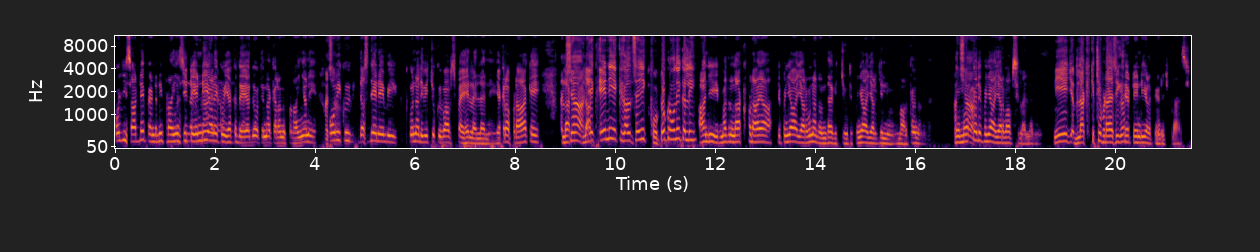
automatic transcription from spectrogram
ਉਹ ਜੀ ਸਾਡੇ ਪਿੰਡ ਨਹੀਂ ਫੜਾਈਆਂ ਸੀ ਟੇਂਡੀ ਵਾਲੇ ਕੋਈ ਇੱਕ ਦੇ ਦੋ ਤਿੰਨ ਘਰਾਂ ਨੂੰ ਫੜਾਈਆਂ ਨੇ। ਉਹ ਵੀ ਕੋਈ ਦੱਸਦੇ ਨੇ ਵੀ ਉਹਨਾਂ ਦੇ ਵਿੱਚੋਂ ਕੋਈ ਵਾਪਸ ਪੈਸੇ ਲੈ ਲੈਣੇ ਇਕਰਾ ਫੜਾ ਕੇ ਅੱਛਾ ਇੱਕ ਇਹ ਨਹੀਂ ਇੱਕ ਗੱਲ ਸਹੀ ਫੋਟੋ ਕਰਾਉਂਦੇ ਕੱਲੀ ਹਾਂਜੀ ਮਤਲਬ ਲੱਖ ਫੜਾਇਆ ਤੇ 50000 ਉਹਨਾਂ ਦਾ ਹੁੰਦਾ ਵਿੱਚੋਂ ਤੇ 50000 ਜਿੰਨੂੰ ਮਾਲਕਾਂ ਦਾ ਹੁੰਦਾ। ਉਹ ਅੱਛਾ। ਮੌਕੇ ਤੇ 50000 ਵਾਪਸ ਲੈ ਲੈਂਦੇ। ਇਹ ਜਦ ਲੱਖ ਕਿੱਥੇ ਫੜਾਇਆ ਸੀਗਾ? ਤੇ ਟੇਂਡੀ ਵਾਲੇ ਪਿੰਡ ਚ ਫੜਾਇਆ ਸੀ।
